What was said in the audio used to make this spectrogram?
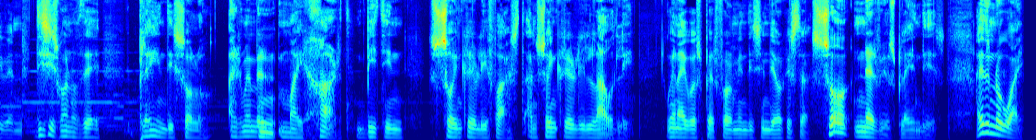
even. This is one of the playing this solo. I remember mm. my heart beating so incredibly fast and so incredibly loudly when I was performing this in the orchestra. So nervous playing this. I don't know why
